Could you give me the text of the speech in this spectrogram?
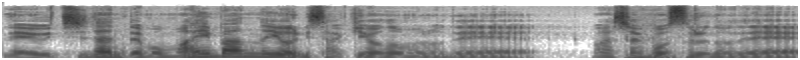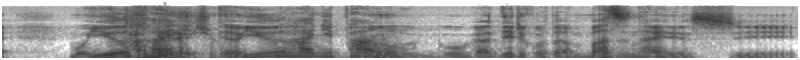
ね、うちなんてもう毎晩のように酒を飲むので、晩酌をするので、もう夕飯に、夕飯にパンを、が出ることはまずないですし、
